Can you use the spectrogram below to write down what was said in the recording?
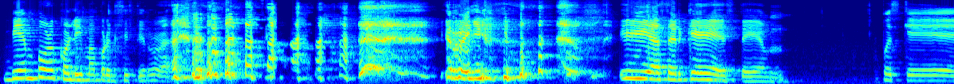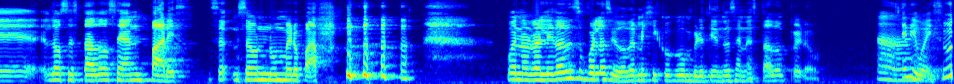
Bien por Colima por existir. y reír. y hacer que este pues que los estados sean pares, se- sea un número par. bueno, en realidad eso fue la Ciudad de México convirtiéndose en estado, pero Ah. anyways.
